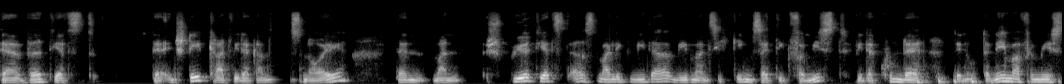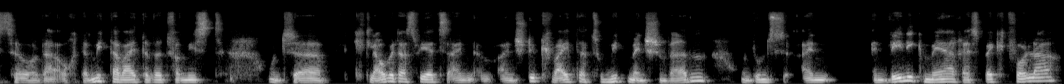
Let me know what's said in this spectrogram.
der wird jetzt, der entsteht gerade wieder ganz neu, denn man spürt jetzt erstmalig wieder, wie man sich gegenseitig vermisst, wie der Kunde den Unternehmer vermisst oder auch der Mitarbeiter wird vermisst. Und äh, ich glaube, dass wir jetzt ein, ein Stück weiter zu Mitmenschen werden und uns ein, ein wenig mehr respektvoller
